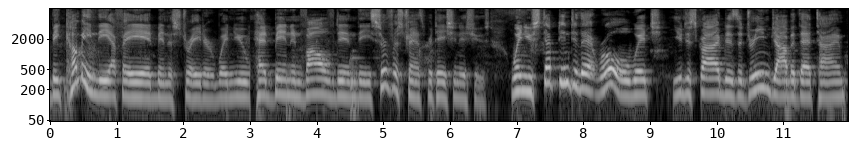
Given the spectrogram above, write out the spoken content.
becoming the FAA administrator when you had been involved in the surface transportation issues. When you stepped into that role, which you described as a dream job at that time,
